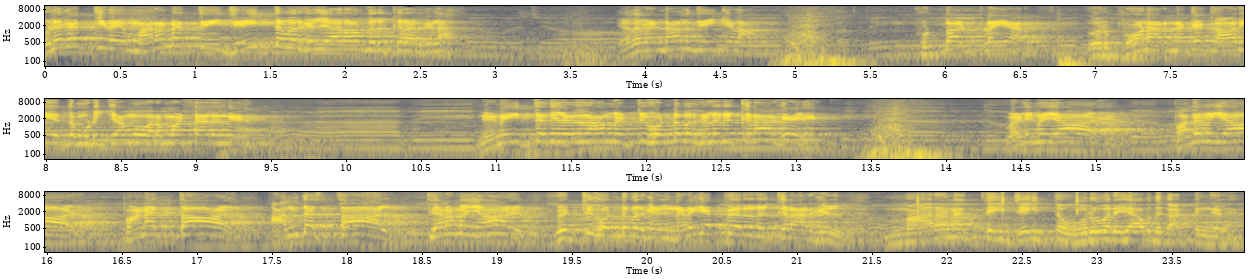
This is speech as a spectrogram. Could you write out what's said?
உலகத்திலே மரணத்தை ஜெயித்தவர்கள் யாராவது இருக்கிறார்களா? எதை வேண்டாலும் ஜெயிக்கலாம். ஃபுட்பால் பிளேயர் ஒரு போனார்னாக்க காரியத்தை முடிக்காம வரமாட்டாருங்க. நினைத்ததிலெல்லாம் வெற்றி கொண்டவர்கள் இருக்கிறார்கள். வலிமையால் பதவியால் பணத்தால் அந்தஸ்தால் திறமையால் வெற்றி கொண்டவர்கள் நிறைய பேர் இருக்கிறார்கள். மரணத்தை ஜெயித்த ஒருவரையாவது காட்டுங்களேன்.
